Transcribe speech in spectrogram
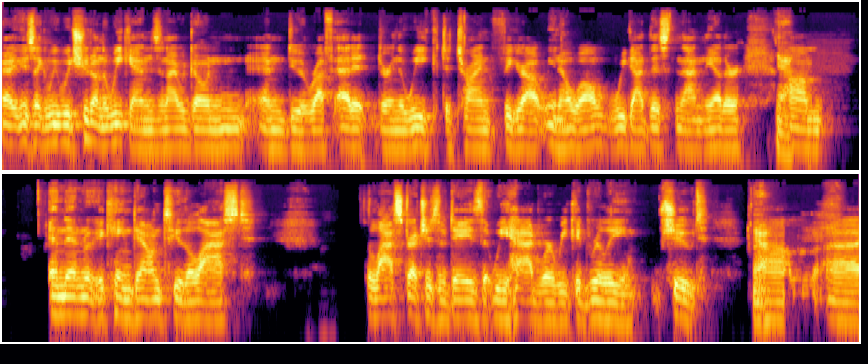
uh, it's like we would shoot on the weekends and I would go and, and do a rough edit during the week to try and figure out you know well we got this and that and the other yeah. Um, and then it came down to the last the last stretches of days that we had where we could really shoot Yeah. Um, uh,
